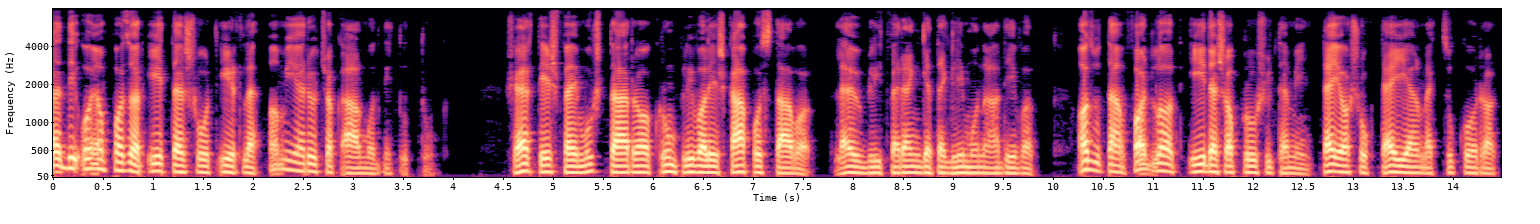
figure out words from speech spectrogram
Peddi olyan pazar ételsort írt le, ami erről csak álmodni tudtunk. Sertésfej mustárral, krumplival és káposztával, leöblítve rengeteg limonádéval, azután fagylalt, édes apró sütemény, tejasok, tejjel meg cukorral,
